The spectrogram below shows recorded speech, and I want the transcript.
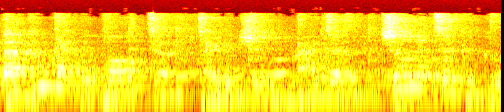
แต่ครั้งแรกเมื่อพบเธอ ใจนึกชื่นแรงเจอฉันและเธอคือคู่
